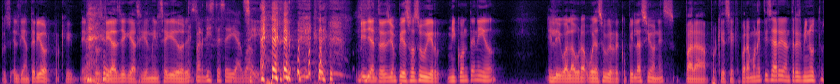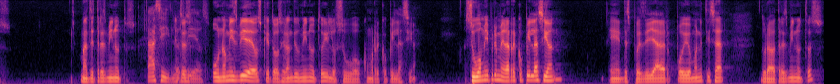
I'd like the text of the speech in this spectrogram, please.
pues, el día anterior, porque en dos días llegué a 100.000 Te seguidores. perdiste ese día, wow. Sí. y ya entonces yo empiezo a subir mi contenido y le digo a Laura, voy a subir recopilaciones para, porque decía que para monetizar eran tres minutos. Más de tres minutos. Ah, sí, los entonces, videos. uno mis videos, que todos eran de un minuto, y los subo como recopilación. Subo mi primera recopilación, eh, después de ya haber podido monetizar, duraba tres minutos.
